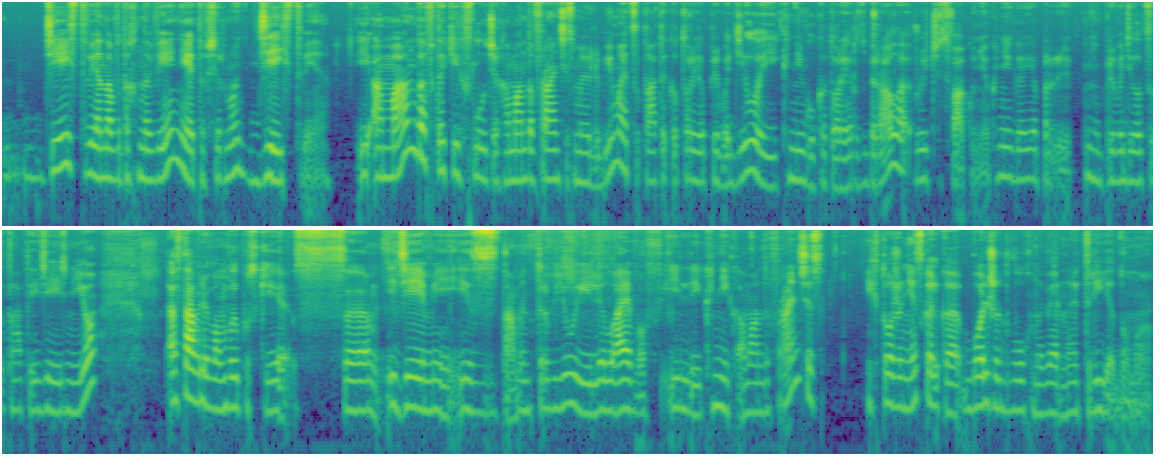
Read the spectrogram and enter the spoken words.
действие на вдохновение это все равно действие. И Аманда в таких случаях, Аманда Франсис, моя любимая цитаты, которые я приводила, и книгу, которую я разбирала, Rich as Fuck, у нее книга, я ну, приводила цитаты, идеи из нее. Оставлю вам выпуски с идеями из там интервью или лайвов, или книг Аманды Франсис. Их тоже несколько, больше двух, наверное, три, я думаю,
